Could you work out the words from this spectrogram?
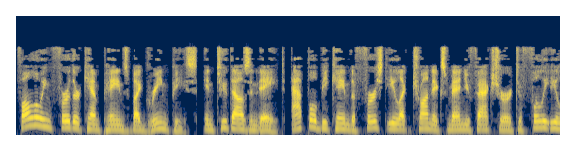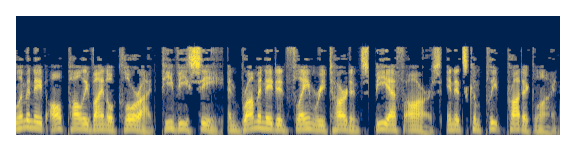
Following further campaigns by Greenpeace, in 2008, Apple became the first electronics manufacturer to fully eliminate all polyvinyl chloride (PVC) and brominated flame retardants (BFRs) in its complete product line.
